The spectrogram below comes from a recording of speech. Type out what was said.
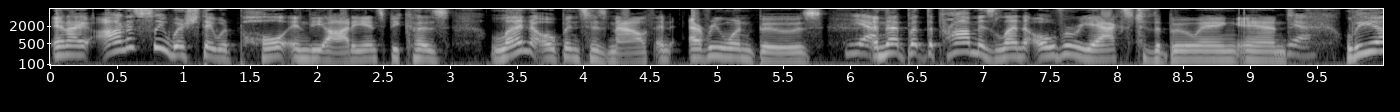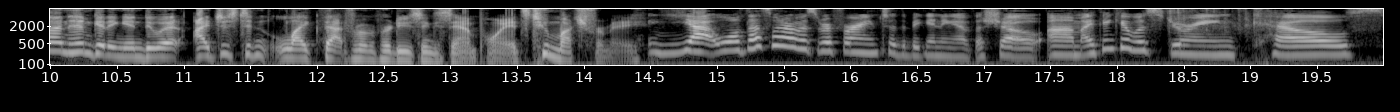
And I honestly wish they would pull in the audience because Len opens his mouth and everyone boos. Yeah. And that but the problem is Len overreacts to the booing and Yeah. Leah and him getting into it. I just didn't like that from a producing standpoint. It's too much for me. Yeah, well, that's what I was referring to the beginning of the show. Um, I think it was during Kel's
